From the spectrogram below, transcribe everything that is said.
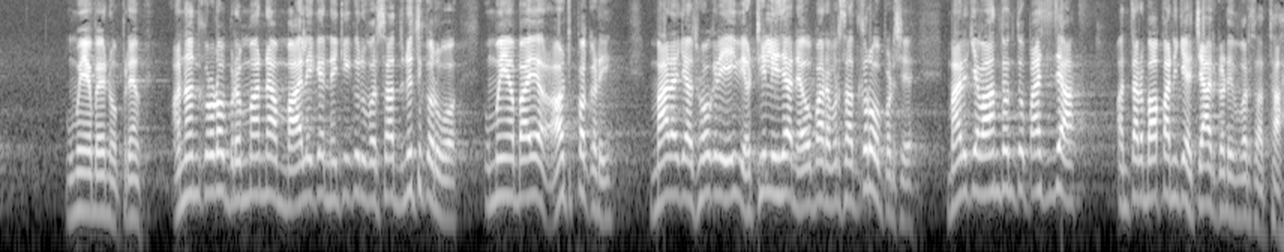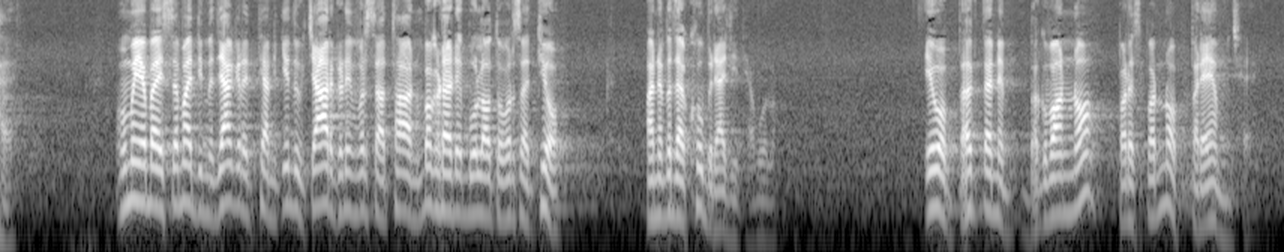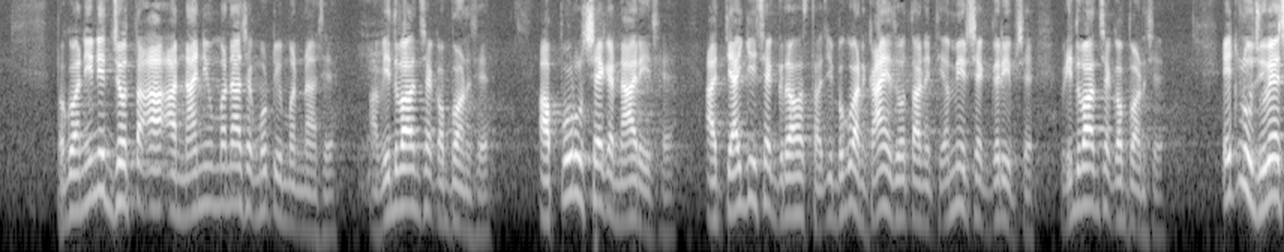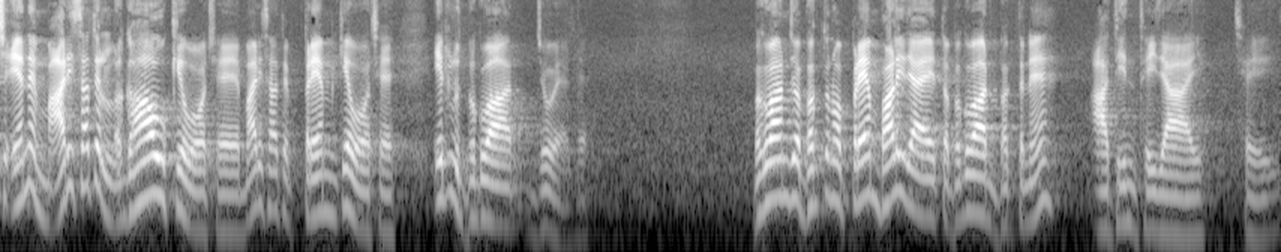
ઉમૈયાબાઈનો પ્રેમ. અનંત કરોડો બ્રહ્માંડના માલિકે નક્કી કર્યું વરસાદ નથી કરવો. ઉમૈયાબાઈએ હઠ પકડી. મારે ક્યાં છોકરી એવી હઠીલી છે ને, હવે મારે વરસાદ કરવો પડશે. મારે ક્યાં વાંધો ને તો પાછી જા. અને તારા બાપાને ક્યાં ચાર ઘડી વરસાદ થાય ઉમૈયાબાઈ સમાધિમાં જાગૃત થયા ને કીધું, ચાર ઘડી વરસાદ થાય અને બગડાડે બોલાવતો વરસાદ થયો. અને બધા ખૂબ રાજી થયા, બોલો. એવો ભક્ત અને ભગવાનનો, પરસ્પરનો પ્રેમ છે. ભગવાન એની જ જોતા આ આ નાની ઉંમરના છે મોટી ઉંમરના છે? આ વિદ્વાન છે કે અભણ છે? આ પુરુષ છે કે નારી છે? આ ત્યાગી છે ગ્રહસ્થ? હજી ભગવાન કાંઈ જોતા નથી. અમીર છે ગરીબ છે? વિદ્વાન છે ગભણ છે? એટલું જુએ છે, એને મારી સાથે લગાવ કેવો છે? મારી સાથે પ્રેમ કેવો છે? એટલું જ ભગવાન જોવે છે. ભગવાન જો ભક્તનો પ્રેમ ભાળી જાય તો ભગવાન ભક્તને આધીન થઈ જાય છે.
